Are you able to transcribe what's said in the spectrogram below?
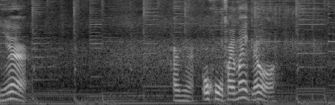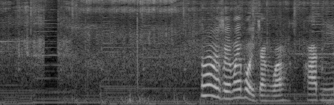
เนี่ยอะไรเนี่ย โอ้โห ไฟไหม้อีกแล้วเหรอทำไมไฟไหม้บ่อยจังวะ พาร์ทนี้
